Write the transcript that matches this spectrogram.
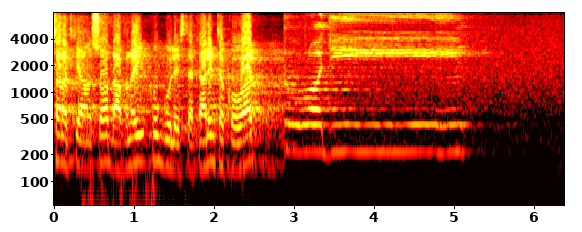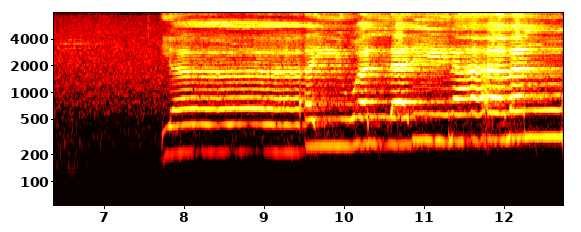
sanadkii aan soo dhaafnay ku guulaysta kaalinta koowaad يا أيها الذين آمنوا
